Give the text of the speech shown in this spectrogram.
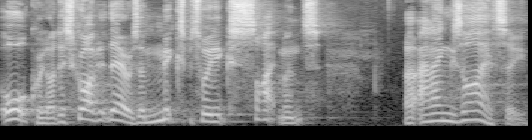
awkward. I described it there as a mix between excitement uh, and anxiety.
